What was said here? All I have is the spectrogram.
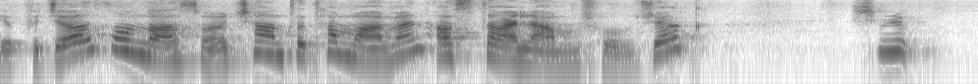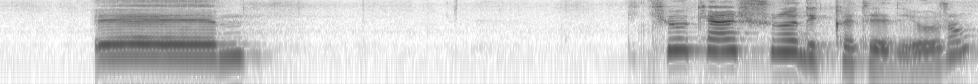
yapacağız. Ondan sonra çanta tamamen astarlanmış olacak. Şimdi e, dikiyorken şuna dikkat ediyorum.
